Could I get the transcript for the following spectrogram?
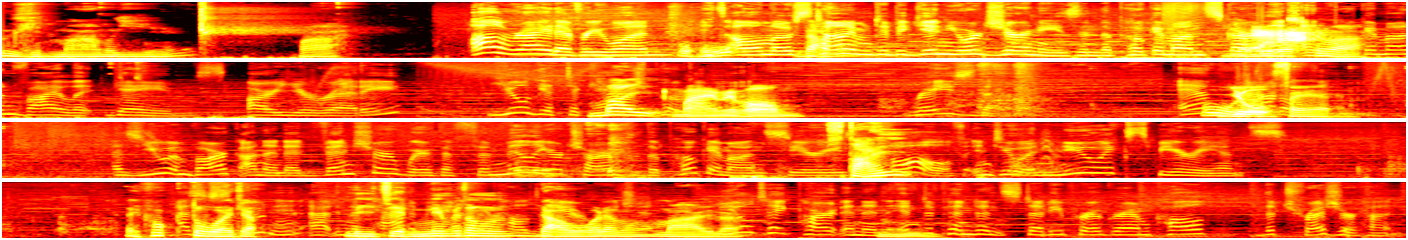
่งเห็นมาเมื่อกี้เนี่ยมา All right, everyone. Oh, it's almost that- time to begin your journeys in the Pokemon Scarlet Yeah, and yeah. Pokemon Violet games. Are you ready? You'll get to catch ไม่ Pokemon, ไม่ไม่พร้อม raise them, and Oh, battle you're a fan. them. As you embark on an adventure where the familiar charms of the Pokemon series Stay. evolve into a new experience. ไอพวก As ตัว a จาก student at an รีเจน academy นี่ไม่ต้อง in the เดา Paldea ก็ได้มั้ง region, มาอยู่แล้ว You'll take part in an Hmm. independent study program called the Treasure Hunt.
